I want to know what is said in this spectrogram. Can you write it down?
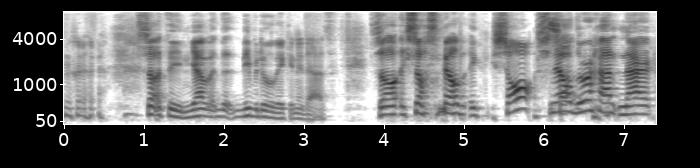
Satine, ja, maar d- die bedoelde ik inderdaad. Zal, ik zal snel, ik zal snel Zal- doorgaan naar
